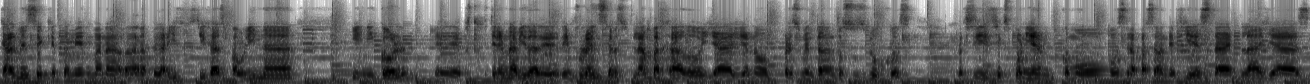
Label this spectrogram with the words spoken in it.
cálmense que también van a, van a pegar. Y sus hijas, Paulina y Nicole, eh, pues, que tienen una vida de, influencers, la han bajado y ya, ya no presumen tanto sus lujos, porque sí se exponían como se la pasaban de fiesta, en playas,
